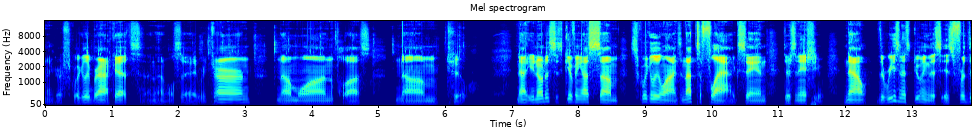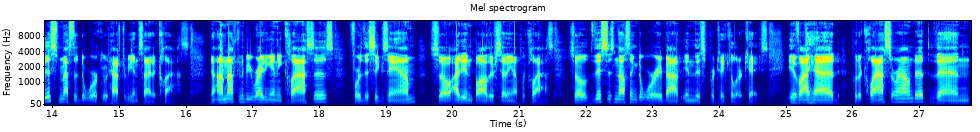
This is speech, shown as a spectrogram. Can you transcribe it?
Make our squiggly brackets, and then we'll say return num1 plus num2. Now you notice it's giving us some squiggly lines, and that's a flag saying there's an issue. Now the reason it's doing this is for this method to work, it would have to be inside a class. Now I'm not going to be writing any classes for this exam, so I didn't bother setting up a class. So this is nothing to worry about in this particular case. If I had put a class around it, then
